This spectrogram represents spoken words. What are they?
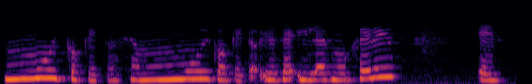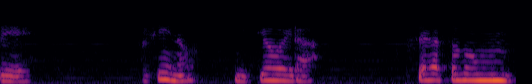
muy coqueto, o sea, muy coqueto. Y, o sea, y las mujeres, este, pues sí, ¿no? Mi tío era, pues era todo un,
